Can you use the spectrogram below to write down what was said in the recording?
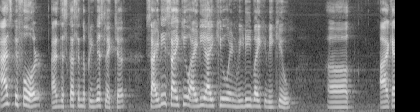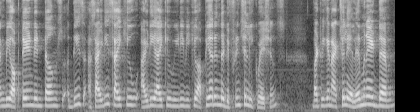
As before as discussed in the previous lecture psi d psi q i d i q and v d by v q uh, can be obtained in terms these psi d psi q i d i q v d v q appear in the differential equations, but we can actually eliminate them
